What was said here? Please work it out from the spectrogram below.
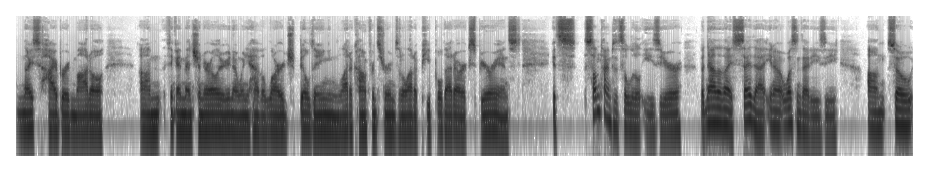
nice hybrid model. Um, I think I mentioned earlier, you know, when you have a large building and a lot of conference rooms and a lot of people that are experienced, it's sometimes it's a little easier. But now that I say that, you know, it wasn't that easy. Um, so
